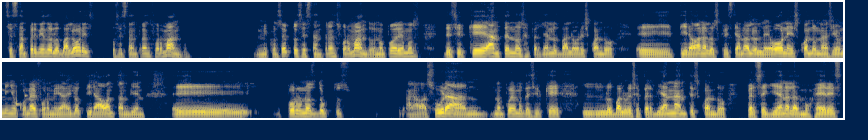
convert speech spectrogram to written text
se están perdiendo los valores o se están transformando? mi concepto, se están transformando. No podremos decir que antes no se perdían los valores cuando eh, tiraban a los cristianos a los leones, cuando nacía un niño con una deformidad y lo tiraban también eh, por unos ductos a la basura. No podemos decir que los valores se perdían antes cuando perseguían a las mujeres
